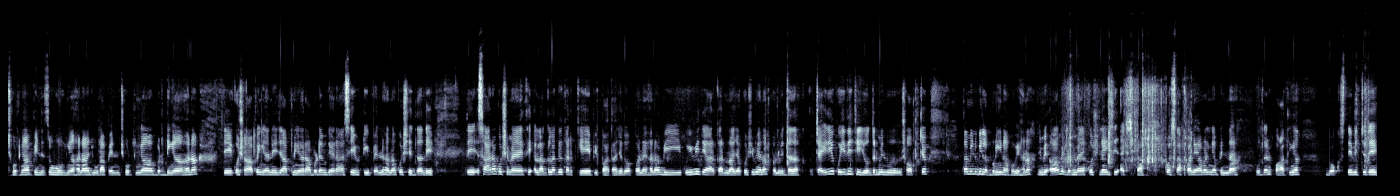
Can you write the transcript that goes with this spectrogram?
ਛੋਟੀਆਂ ਪਿੰਨਸ ਹੋ ਗਈਆਂ ਹੈ ਨਾ ਜੂੜਾ ਪਿੰਨ ਛੋਟੀਆਂ, ਵੱਡੀਆਂ ਹੈ ਨਾ ਅਤੇ ਕੁਛ ਆ ਪਈਆਂ ਨੇ ਜਾਂ ਆਪਣੀਆਂ ਰਬੜ ਵਗੈਰਾ ਸੇਫਟੀ ਪਿੰਨ ਹੈ ਨਾ ਕੁਛ ਇੱਦਾਂ ਦੇ। ਅਤੇ ਸਾਰਾ ਕੁਛ ਮੈਂ ਇੱਥੇ ਅਲੱਗ-ਅਲੱਗ ਕਰਕੇ ਵੀ ਪਾ ਤਾ ਜਦੋਂ ਆਪਾਂ ਨੇ ਹੈ ਨਾ ਵੀ ਕੋਈ ਵੀ ਤਿਆਰ ਕਰਨਾ ਜਾਂ ਕੁਛ ਵੀ ਹੈ ਨਾ ਆਪਾਂ ਨੂੰ ਇੱਦਾਂ ਦਾ ਚਾਹੀਦੀ ਹੈ ਕੋਈ ਵੀ ਚੀਜ਼ ਉੱਧਰ ਮੈਨੂੰ ਸ਼ੋਪ 'ਚ ਤਾਂ ਮੈਨੂੰ ਵੀ ਲੱਭਣੀ ਨਾ ਪਵੇ ਹੈ ਨਾ ਜਿਵੇਂ ਆਹ ਮੈਨੂੰ, ਮੈਂ ਕੁਛ ਲਿਆਈ ਸੀ ਐਕਸਟਰਾ ਕੁਛ ਤਾਂ ਆਪਾਂ ਨੇ ਆਹ ਵਾਲੀਆਂ ਪਿੰਨਾਂ ਉੱਧਰ ਪਾ ਤੀਆਂ ਬੋਕਸ ਦੇ ਵਿੱਚ ਅਤੇ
